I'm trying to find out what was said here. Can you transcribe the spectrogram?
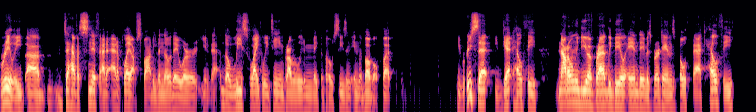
really, uh, to have a sniff at a, at a playoff spot, even though they were you know, the least likely team probably to make the postseason in the bubble. But you reset, you get healthy. Not only do you have Bradley Beal and Davis Bertans both back healthy,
